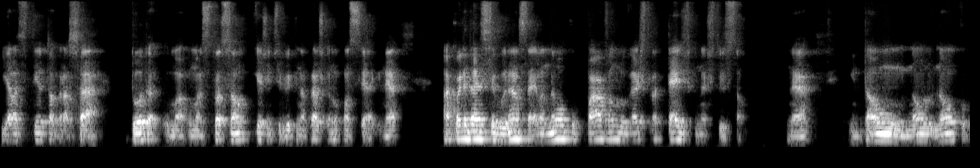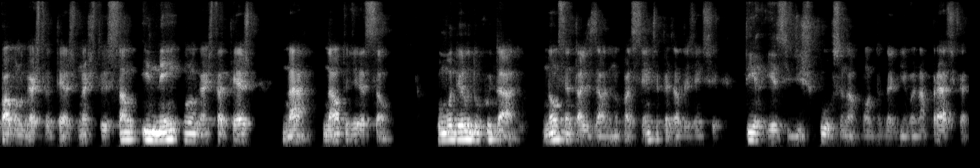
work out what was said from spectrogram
e elas tentam abraçar toda uma, uma situação que a gente vê que na prática não consegue. Né? A qualidade de segurança ela não ocupava um lugar estratégico na instituição. Né? Então, não, não ocupava um lugar estratégico na instituição e nem um lugar estratégico na, na alta direção. O modelo do cuidado não centralizado no paciente, apesar da gente ter esse discurso na ponta da língua, na prática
